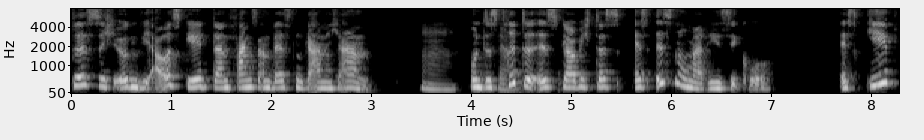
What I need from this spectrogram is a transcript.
das sich irgendwie ausgeht, dann fang's am besten gar nicht an. Hm. Und das dritte ja. ist, glaube ich, dass es ist nun mal Risiko. Es gibt,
